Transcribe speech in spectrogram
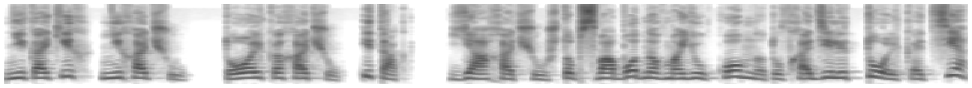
Никаких не хочу, только хочу. Итак, я хочу, чтобы свободно в мою комнату входили только те,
